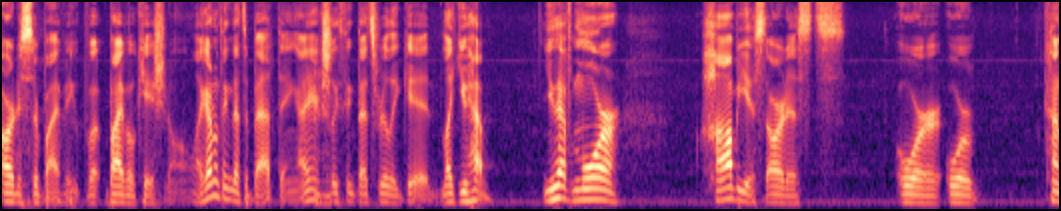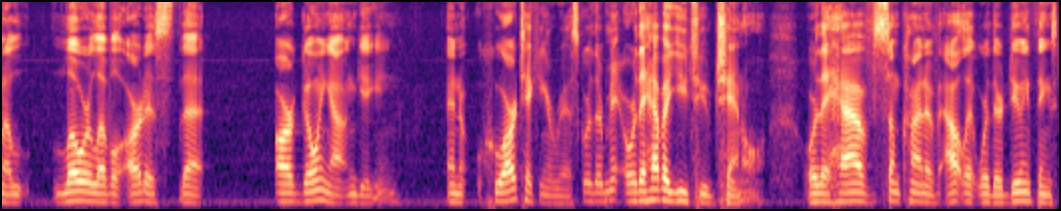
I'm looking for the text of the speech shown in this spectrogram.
artists are bivo- bivocational. Like I don't think that's a bad thing. I actually think that's really good. Like you have you have more hobbyist artists or or kind of lower level artists that are going out and gigging and who are taking a risk or they're or they have a YouTube channel or they have some kind of outlet where they're doing things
